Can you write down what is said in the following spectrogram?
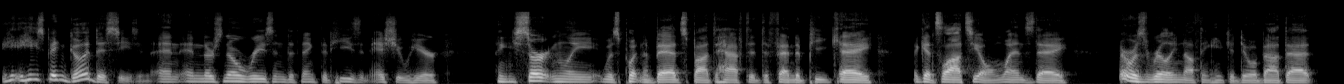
he, he's been good this season. And, and there's no reason to think that he's an issue here. He certainly was put in a bad spot to have to defend a PK against Lazio on Wednesday there was really nothing he could do about that.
